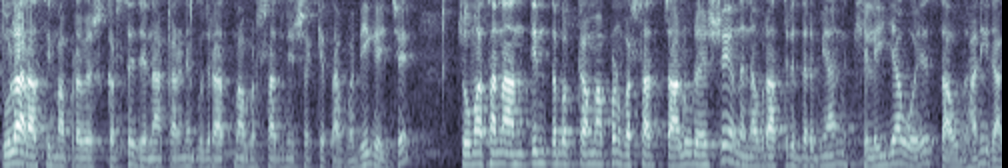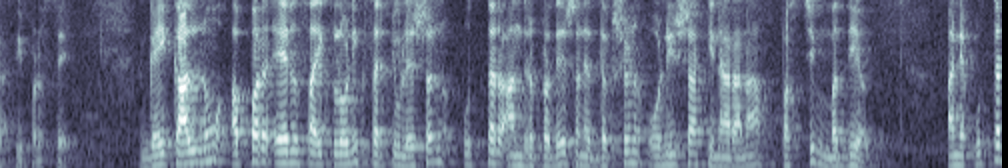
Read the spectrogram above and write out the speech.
તુલા રાશિમાં પ્રવેશ કરશે, જેના કારણે ગુજરાતમાં વરસાદની શક્યતા વધી ગઈ છે. ચોમાસાના અંતિમ તબક્કામાં પણ વરસાદ ચાલુ રહેશે અને નવરાત્રિ દરમિયાન ખેલૈયાઓએ સાવધાની રાખવી પડશે. ગઈકાલનું અપર એર સાયક્લોનિક સર્ક્યુલેશન ઉત્તર આંધ્રપ્રદેશ અને દક્ષિણ ઓડિશા કિનારાના પશ્ચિમ મધ્ય અને ઉત્તર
